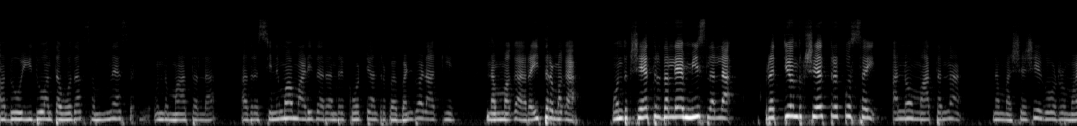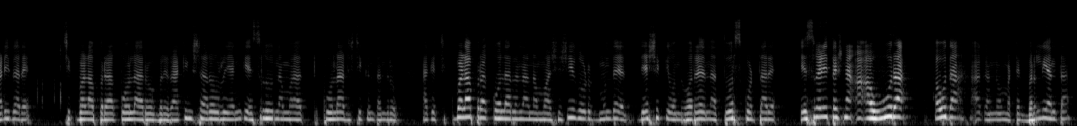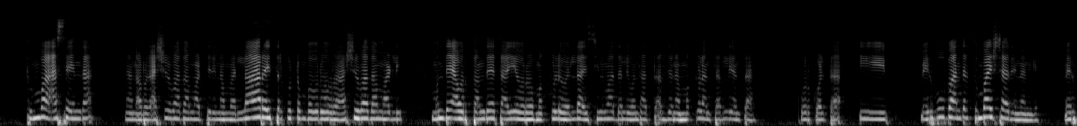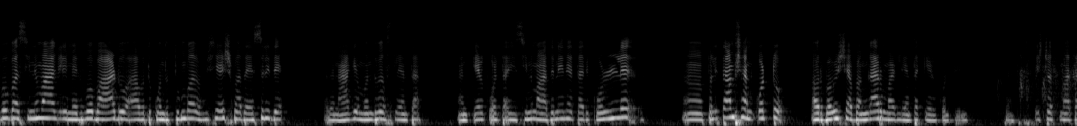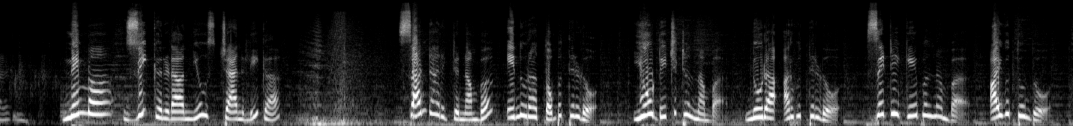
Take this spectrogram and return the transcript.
ಅದು ಇದು ಅಂತ ಹೋದಾಗ ಸುಮ್ಮನೆ ಒಂದು ಮಾತಲ್ಲ. ಆದರೆ ಸಿನಿಮಾ ಮಾಡಿದ್ದಾರೆ ಅಂದರೆ ಕೋಟ್ಯಾಂತರ ರೂಪಾಯಿ ಬಂಡವಾಳ ಹಾಕಿ ನಮ್ಮ ಮಗ, ರೈತರ ಮಗ. ಒಂದು ಕ್ಷೇತ್ರದಲ್ಲೇ ಮೀಸಲಲ್ಲ. ಪ್ರತಿಯೊಂದು ಕ್ಷೇತ್ರಕ್ಕೂ ಸೈ ಅನ್ನೋ ಮಾತನ್ನು ನಮ್ಮ ಶಶಿಗೌಡರು ಮಾಡಿದ್ದಾರೆ. ಚಿಕ್ಕಬಳ್ಳಾಪುರ, ಕೋಲಾರ ಬರೀ ರಾಕಿಂಗ್ ಸ್ಟಾರ್ ಅವರು ಹೆಂಗೆ ಹೆಸರು ನಮ್ಮ ಕೋಲಾರ ಡಿಸ್ಟಿಕ್ ಅಂತಂದರು ಹಾಗೆ ಚಿಕ್ಕಬಳ್ಳಾಪುರ, ಕೋಲಾರನ ನಮ್ಮ ಶಶಿಗೌಡ್ರ ಮುಂದೆ ದೇಶಕ್ಕೆ ಒಂದು ಹೊರೆಯನ್ನು ತೋರಿಸ್ಕೊಡ್ತಾರೆ. ಹೆಸರು ಹೇಳಿದ ತಕ್ಷಣ ಆ ಊರ ಹೌದಾ? ಆಗ ಅನ್ನೋ ಮಟ್ಟಕ್ಕೆ ಬರಲಿ ಅಂತ ತುಂಬ ಆಸೆಯಿಂದ ನಾನು ಅವ್ರಿಗೆ ಆಶೀರ್ವಾದ ಮಾಡ್ತೀನಿ. ನಮ್ಮ ಎಲ್ಲ ರೈತರ ಕುಟುಂಬವರು ಅವರು ಆಶೀರ್ವಾದ ಮಾಡಲಿ. ಮುಂದೆ ಅವ್ರ ತಂದೆ, ತಾಯಿಯವರು, ಮಕ್ಕಳು ಎಲ್ಲ ಈ ಸಿನಿಮಾದಲ್ಲಿ ಒಂದು ಹತ್ತಾರು ಜನ ಮಕ್ಕಳನ್ನು ತರಲಿ ಅಂತ ಕೋರ್ಕೊಳ್ತಾ ಈ ಮೆಹಬೂಬ ಅಂದರೆ ತುಂಬ ಇಷ್ಟ ರೀ ನನಗೆ. ಮೆಹಬೂಬಾ ಸಿನಿಮಾ ಆಗಲಿ, ಮೆಹಬೂಬ ಹಾಡು ಅದಕ್ಕೊಂದು ತುಂಬ ವಿಶೇಷವಾದ ಹೆಸರಿದೆ. ಅದನ್ನು ಹಾಗೆ ಮುಂದುವರಿಸಲಿ ಅಂತ ನಾನು ಕೇಳ್ಕೊಳ್ತಾ ಈ ಸಿನಿಮಾ ಹದಿನೈದನೇ ತಾರೀಕು ಒಳ್ಳೆ ಫಲಿತಾಂಶನ ಕೊಟ್ಟು ಅವ್ರ ಭವಿಷ್ಯ ಬಂಗಾರ ಮಾಡಲಿ ಅಂತ ಕೇಳ್ಕೊತೀನಿ. ಇಷ್ಟೊತ್ತು ಮಾತಾಡಿ ನಿಮ್ಮ ಜಿ ಕನ್ನಡ ನ್ಯೂಸ್ ಚಾನೆಲ್ ಈಗ ಸನ್ ಡೈರೆಕ್ಟ್ ನಂಬರ್ ಇನ್ನೂರ ತೊಂಬತ್ತೆರಡು, ಯು ಡಿಜಿಟಲ್ ನಂಬರ್ ನೂರ ಅರವತ್ತೆರಡು, ಸಿಟಿ ಕೇಬಲ್ ನಂಬರ್ ಐವತ್ತೊಂದು.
